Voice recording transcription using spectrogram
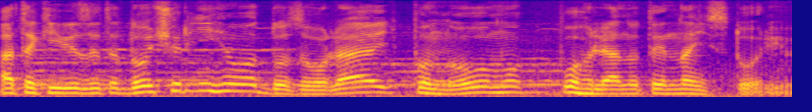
А такі візити до Чернігова дозволяють по-новому поглянути на історію.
